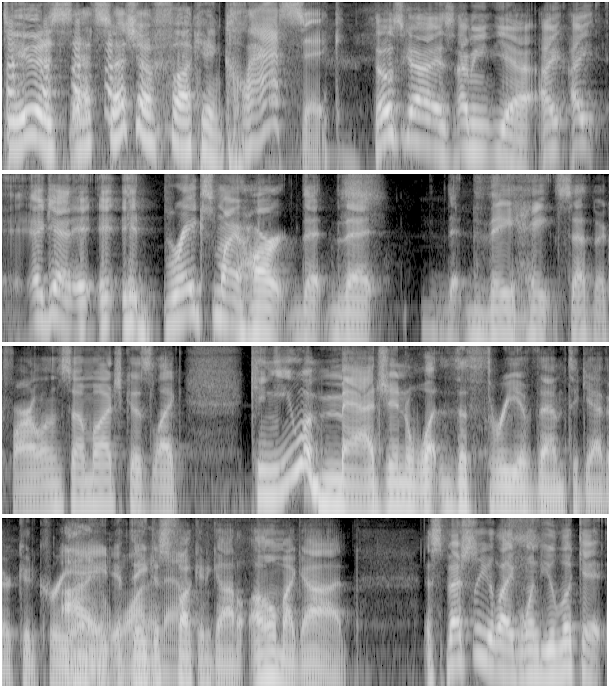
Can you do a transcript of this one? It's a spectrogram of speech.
dude that's such a fucking classic Those guys, I mean, yeah, I, I again, it, it, it breaks my heart that that that they hate Seth MacFarlane so much because, like, can you imagine what the three of them together could create if they just fucking got? Oh my god! Especially like when you look at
